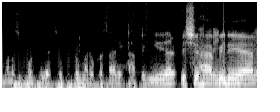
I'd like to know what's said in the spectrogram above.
మనస్ఫూర్తిగా చెప్తూ మరొకసారి happy new year wish happy new year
